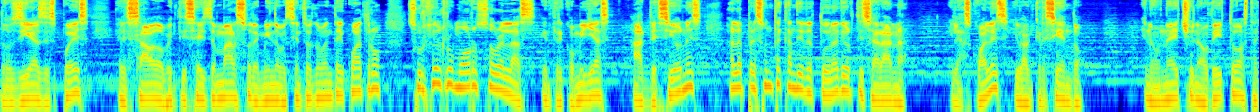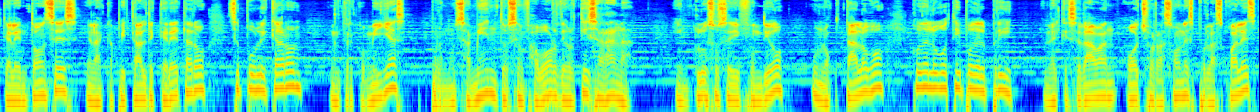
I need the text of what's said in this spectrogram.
Dos días después, el sábado 26 de marzo de 1994, surgió el rumor sobre las, entre comillas, adhesiones a la presunta candidatura de Ortiz Arana, y las cuales iban creciendo. En un hecho inaudito hasta aquel entonces, en la capital de Querétaro, se publicaron, entre comillas, pronunciamientos en favor de Ortiz Arana. Incluso se difundió un octálogo con el logotipo del PRI, en el que se daban ocho razones por las cuales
